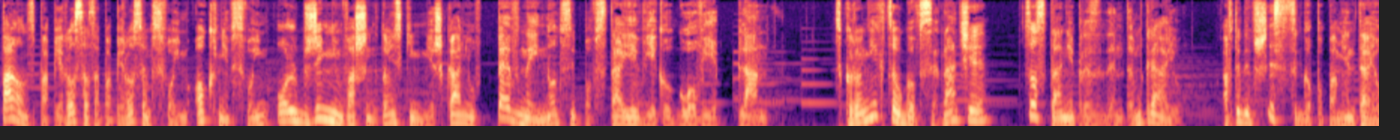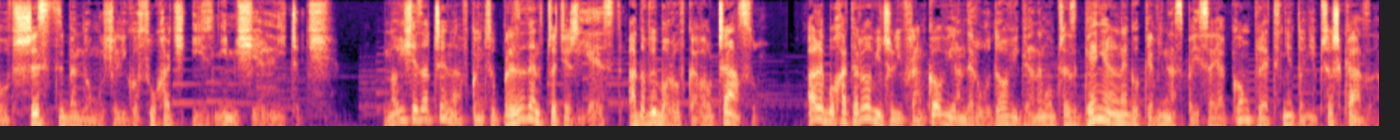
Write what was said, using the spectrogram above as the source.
paląc papierosa za papierosem w swoim oknie, w swoim olbrzymim waszyngtońskim mieszkaniu, w pewnej nocy powstaje w jego głowie plan. Skoro nie chcą go w Senacie, zostanie prezydentem kraju. A wtedy wszyscy go popamiętają, wszyscy będą musieli go słuchać i z nim się liczyć. No i się zaczyna, w końcu prezydent przecież jest, a do wyborów kawał czasu. Ale bohaterowi, czyli Frankowi Underwoodowi, granemu przez genialnego Kevina Spaceya, kompletnie to nie przeszkadza.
